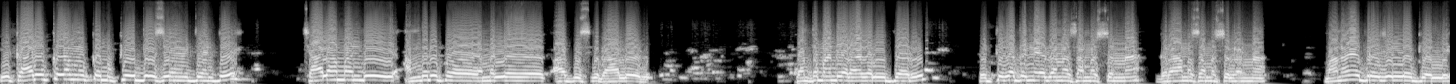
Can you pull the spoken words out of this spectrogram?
ఈ కార్యక్రమం యొక్క ముఖ్య ఉద్దేశం ఏమిటంటే చాలా మంది అందరూ ఎమ్మెల్యే ఆఫీస్కి రాలేరు కొంతమంది రాగలుగుతారు. వ్యక్తిగతంగా ఏదైనా సమస్యలున్నా గ్రామ సమస్యలున్నా మనమే ప్రజల్లోకి వెళ్ళి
